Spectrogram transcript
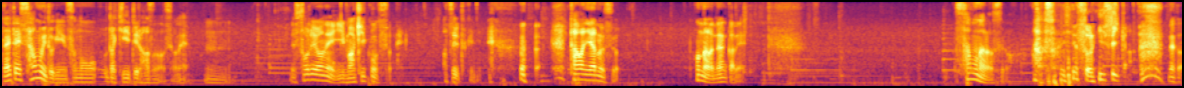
大体寒い時にその歌聴いてるはずなんですよね。うん。でそれをね今聞くんですよね。暑い時に。たまにやるんですよ。ほんならなんかね寒なるんですよ。それ言い過ぎか。なんか、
